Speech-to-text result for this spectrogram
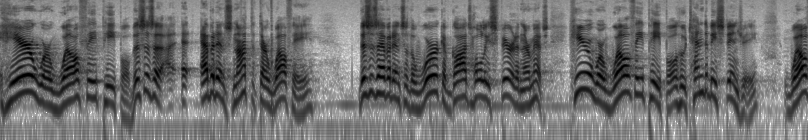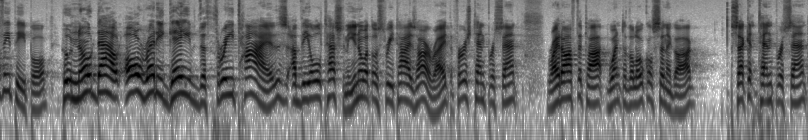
here were wealthy people. This is a, a, evidence not that they're wealthy, this is evidence of the work of God's Holy Spirit in their midst. Here were wealthy people who tend to be stingy wealthy people who no doubt already gave the three tithes of the Old Testament. You know what those three tithes are, right? The first 10%, right off the top, went to the local synagogue. Second 10%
